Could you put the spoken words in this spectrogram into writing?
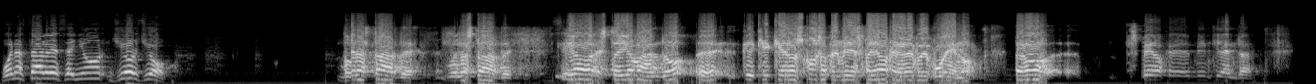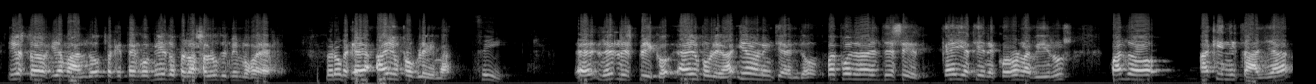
Buenas tardes, señor Giorgio. Buenas tardes, buenas tardes. Yo estoy llamando, eh, que, que, quiero excusa por mi español que no es muy bueno, pero eh, espero que me entienda. Io sto chiamando perché tengo miedo per la salute di mia mujer. Pero che... hai un problema. Sì. Eh, le, le, explico, hay un problema. Yo no entiendo. Puede poder decir que ella tiene coronavirus cuando aquí en Italia,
